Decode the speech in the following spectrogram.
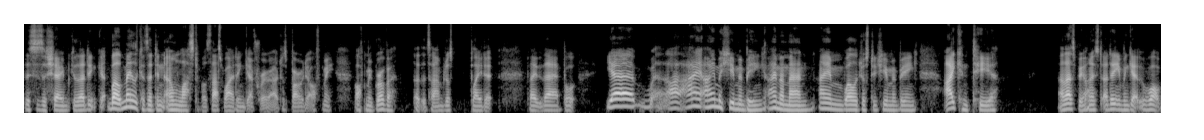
This is a shame because I didn't get, well, mainly because I didn't own Last of Us. That's why I didn't get through. I just borrowed it off me, off my brother at the time. Just played it, played it there. But yeah, I I'm a human being. I'm a man. I am well-adjusted human being. I can tear. And let's be honest, I didn't even get what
